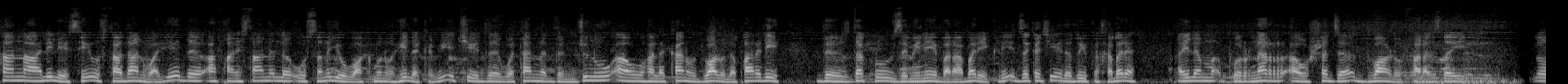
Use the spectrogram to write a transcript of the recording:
خان عالي لېسې استادان وايي، د افغانستان له اوسنیو واکمنو هیله کوي چې د وطن د نجونو او هلکانو دواړو لپاره دې د زده کړو زمینې برابرې کړي، ځکه چې د دوی په خبره علم پر نر او ښځه دواړو فرض دی. نو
